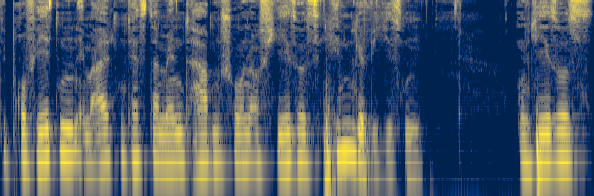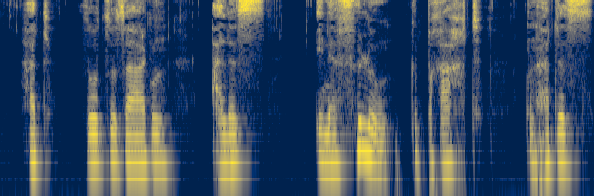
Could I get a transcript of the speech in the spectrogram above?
Die Propheten im Alten Testament haben schon auf Jesus hingewiesen und Jesus hat sozusagen alles in Erfüllung gebracht, und hat es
